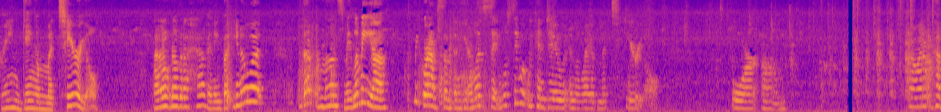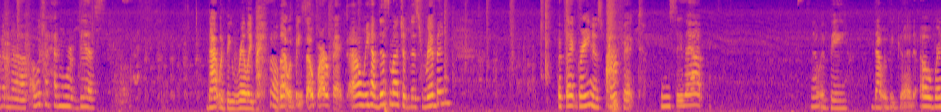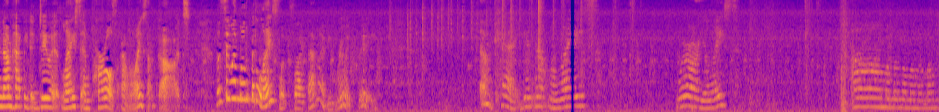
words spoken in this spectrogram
Green gingham material. I don't know that I have any, but you know what? That reminds me. Let me uh, let me grab something here. Let's see. We'll see what we can do in the way of material for. Um, oh, I don't have enough. I wish I had more of this. That would be really. Oh, that would be so perfect. I only have this much of this ribbon, but that green is perfect. Can you see that? That would be that would be good. Oh, Brenda, I'm happy to do it. Lace and pearls. Oh, lace I've got. Let's see what a little bit of lace looks like. That might be really pretty. Okay, getting out my lace. Where are you, lace? Um, um, um, um, um, um, um.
